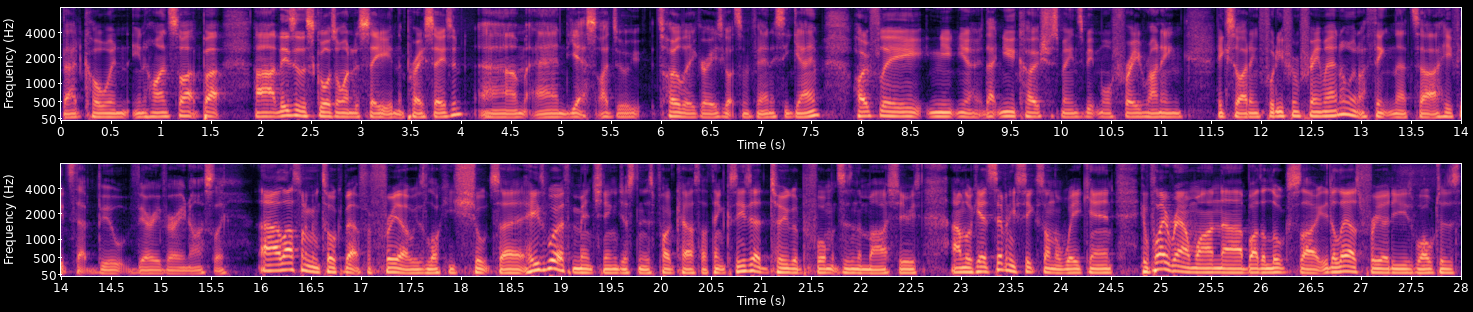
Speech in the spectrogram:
bad call in, in hindsight. But uh, these are the scores I wanted to see in the preseason, um, and yes, I do totally agree. He's got some fantasy game. Hopefully, new, you know that new coach just means a bit more free running, exciting footy from Fremantle, and I think that uh, he fits that bill very very nicely. Uh, last one I'm going to talk about for Freo is Lachie Schultz. Uh, he's worth mentioning just in this podcast, I think, because he's had two good performances in the Marsh series. Um, look, he had 76 on the weekend. He'll play round one uh, by the looks. Like it allows Freo to use Walters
